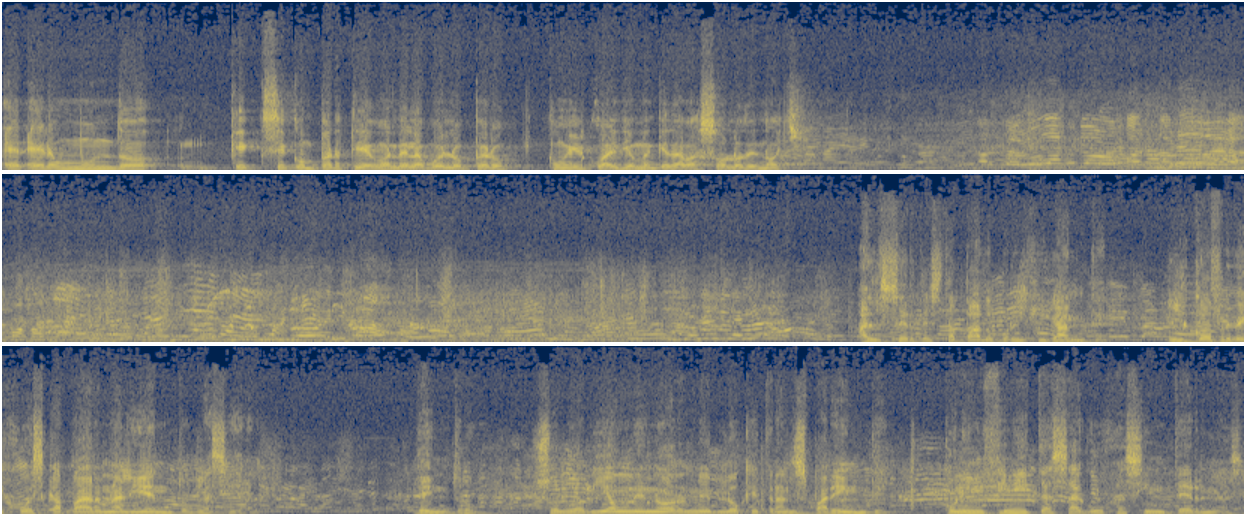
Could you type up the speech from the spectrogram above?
era un mundo que se compartía con el del abuelo, pero con el cual yo me quedaba solo de noche. Al ser destapado por el gigante, el cofre dejó escapar un aliento glacial. Dentro solo había un enorme bloque transparente con infinitas agujas internas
